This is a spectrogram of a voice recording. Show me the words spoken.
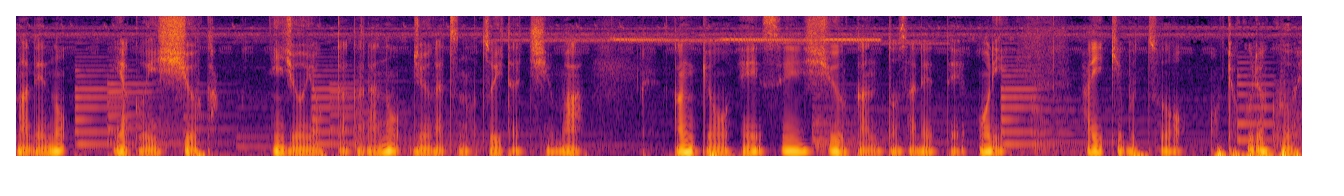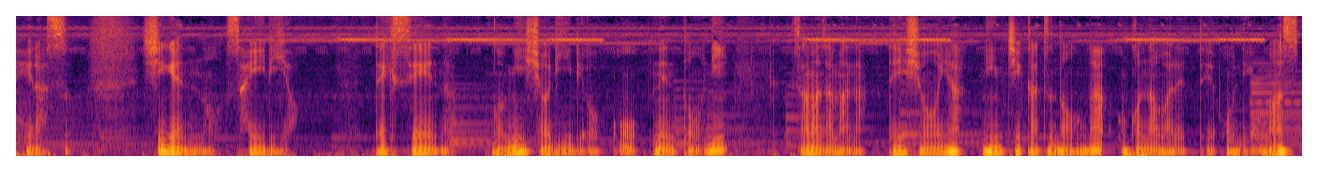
までの約1週間、24日からの10月の1日は、環境衛生週間とされており、廃棄物を極力減らす、資源の再利用、適正なゴミ処理量を念頭に、様々な提唱や認知活動が行われております。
